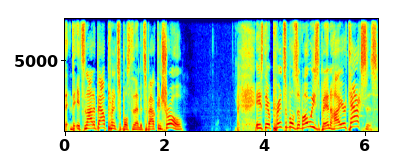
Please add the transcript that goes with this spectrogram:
it's not about principles to them, it's about control, is their principles have always been higher taxes.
